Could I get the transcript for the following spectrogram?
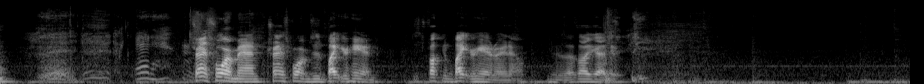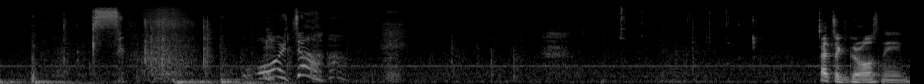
よ Transform, man. Transform. Just bite your hand. Just fucking bite your hand right now. That's all you gotta do. That's a girl's name.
